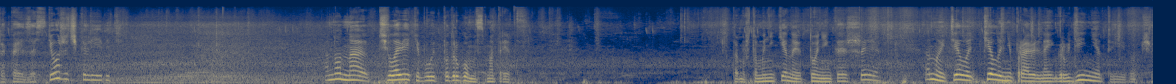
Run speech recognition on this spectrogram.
такая застежечка лебедь. Оно на человеке будет по-другому смотреться. Потому что манекены тоненькая шея. Оно и тело, тело неправильно, и груди нет, и в общем.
